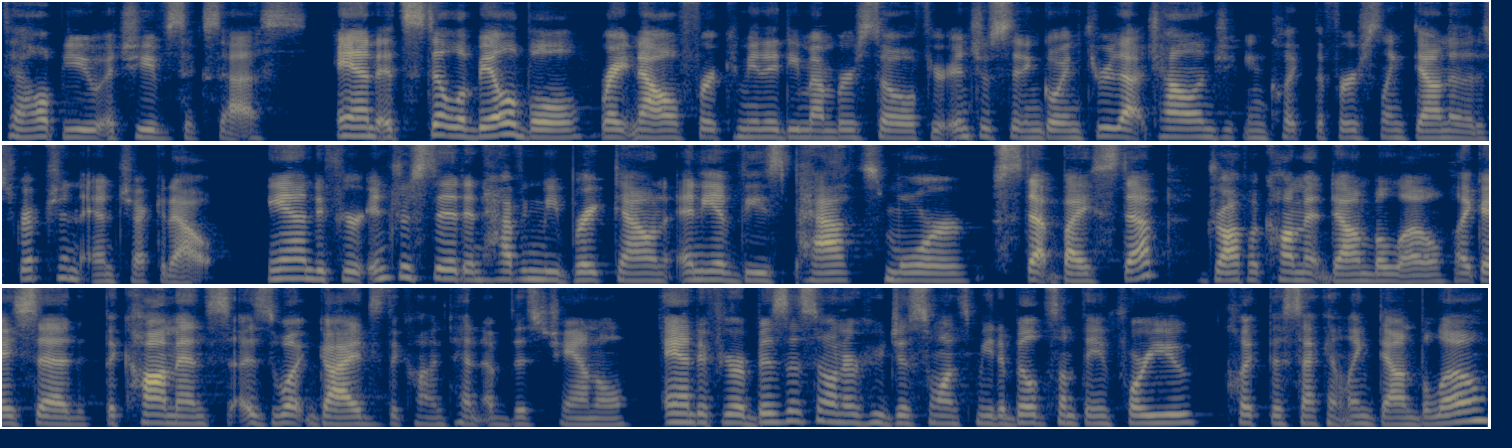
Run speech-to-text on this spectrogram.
to help you achieve success. And it's still available right now for community members. So if you're interested in going through that challenge, you can click the first link down in the description and check it out. And if you're interested in having me break down any of these paths more step by step, drop a comment down below. Like I said, the comments is what guides the content of this channel. And if you're a business owner who just wants me to build something for you, click the second link down below.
